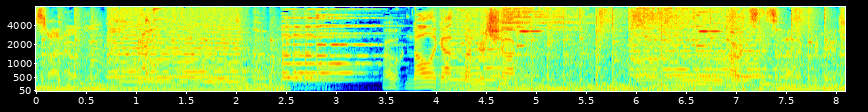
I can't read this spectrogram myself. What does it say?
so I know a little bit. Oh, Nala got Thunder Shock. Oh, it's, it's another produce,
